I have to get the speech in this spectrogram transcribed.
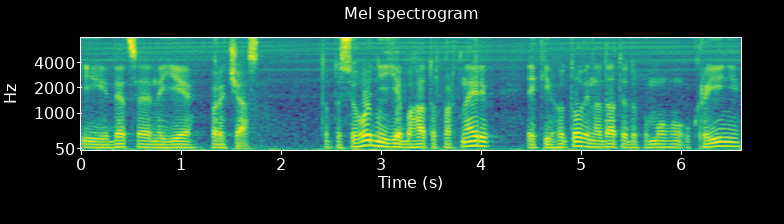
і де це не є передчасно. Тобто сьогодні є багато партнерів, які готові надати допомогу Україні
